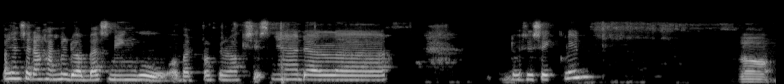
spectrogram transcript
Pasien sedang hamil 12 minggu. Obat profilaksisnya adalah dosisiklin. Kalau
